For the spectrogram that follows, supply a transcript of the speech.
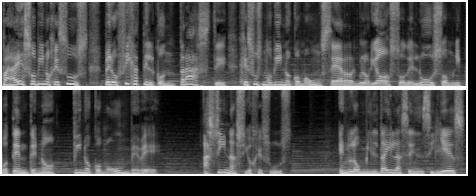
Para eso vino Jesús, pero fíjate el contraste, Jesús no vino como un ser glorioso, de luz, omnipotente, no, vino como un bebé. Así nació Jesús, en la humildad y la sencillez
